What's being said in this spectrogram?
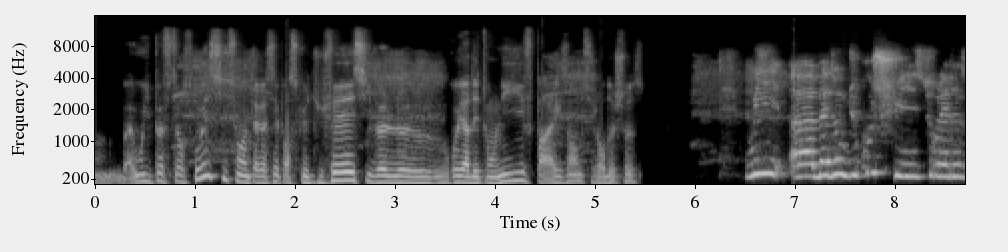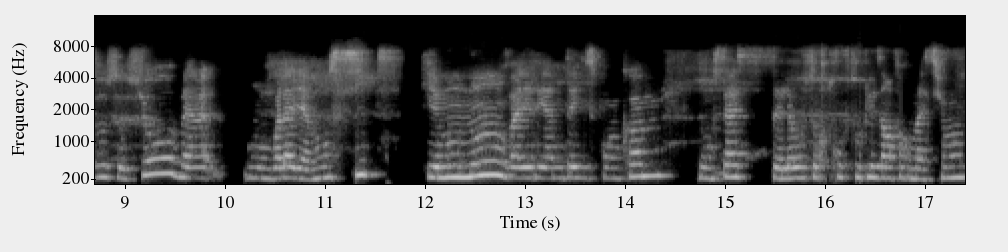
bah, où ils peuvent te retrouver s'ils sont intéressés par ce que tu fais, s'ils veulent euh, regarder ton livre, par exemple, ce genre de choses? Oui, euh, bah, donc du coup, je suis sur les réseaux sociaux. Bah, bon, voilà, il y a mon site qui est mon nom, valérianeteis.com. Donc ça, c'est là où se retrouvent toutes les informations.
